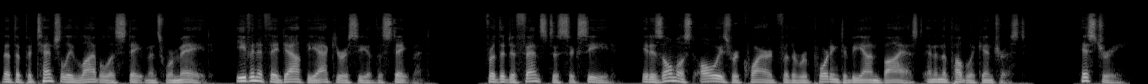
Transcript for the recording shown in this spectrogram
that the potentially libelous statements were made, even if they doubt the accuracy of the statement. For the defense to succeed, it is almost always required for the reporting to be unbiased and in the public interest. History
